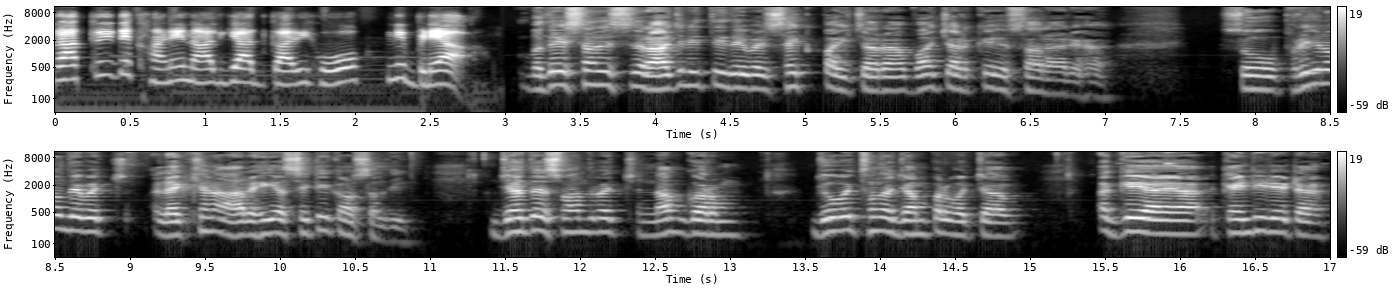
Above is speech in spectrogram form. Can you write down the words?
ਰਾਤਰੀ ਦੇ ਖਾਣੇ ਨਾਲ ਯਾਦਗਾਰੀ ਹੋ ਨਿਬੜਿਆ। ਵਿਦੇਸ਼ਾਂ ਦੀ ਰਾਜਨੀਤੀ ਦੇ ਵਿੱਚ ਸਿੱਖ ਭਾਈਚਾਰਾ ਵੱਧ ਚੜ ਕੇ ਹਿੱਸਾ ਲੈ ਰਿਹਾ ਹੈ। ਸੋ ਫਰੀਜ਼ਨੋ ਦੇ ਵਿੱਚ ਇਲੈਕਸ਼ਨ ਆ ਰਹੀ ਹੈ ਸਿਟੀ ਕੌਂਸਲ ਦੀ, ਜਿਸ ਦੇ ਸੰਬੰਧ ਵਿੱਚ ਨਵਗੁਰਮ ਜੋ ਇੱਥੋਂ ਦਾ ਜੰਪਲ ਬੱਚਾ ਅੱਗੇ ਆਇਆ ਕੈਂਡੀਡੇਟ ਹੈ।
